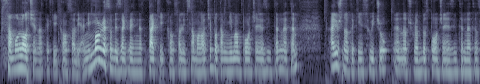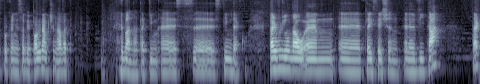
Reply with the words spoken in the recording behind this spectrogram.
w samolocie na takiej konsoli, a nie mogę sobie zagrać na takiej konsoli w samolocie, bo tam nie mam połączenia z internetem, a już na takim Switchu, e, na przykład bez połączenia z internetem spokojnie sobie pogram, czy nawet chyba na takim e, e, Steam Decku. Tak wyglądał em, e, PlayStation e, Vita, tak?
